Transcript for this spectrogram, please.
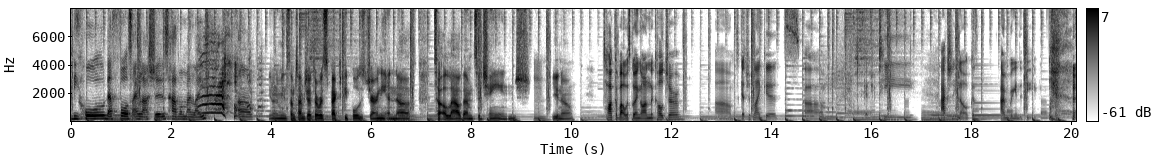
the hole that false eyelashes have on my life. Um, you know what I mean? Sometimes you have to respect people's journey enough to allow them to change, mm. you know? Talk about what's going on in the culture. Um, get your blankets, um, get your tea. Actually, no, because I'm bringing the tea.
